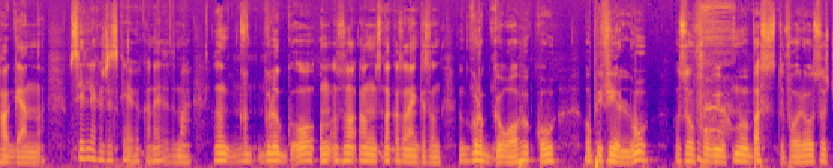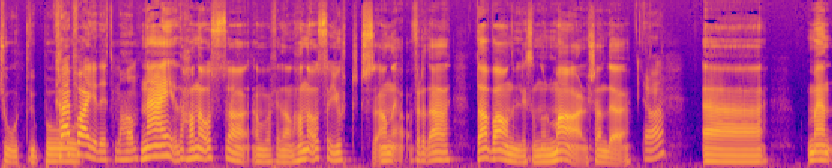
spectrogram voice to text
Hagen. Silje kanskje skrev hva han heter til meg. Sånn glugg og Han snakka sånn egentlig sånn gluggo og hukko oppi fjello. Og så får vi opp med bestefar, og så kjorte vi på Hva er poenget ditt med han? Nei, han er også han. er også gjort han, For at jeg, da var han liksom normal, skjønner du. Ja. Eh, men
